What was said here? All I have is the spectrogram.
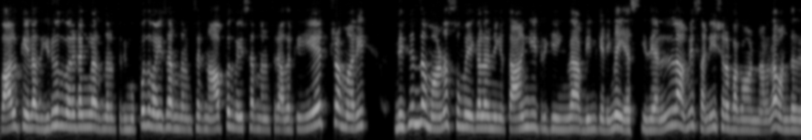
வாழ்க்கையில அது இருபது வருடங்களா இருந்தாலும் சரி முப்பது வயசா இருந்தாலும் சரி நாற்பது வயசா இருந்தாலும் சரி அதற்கு ஏற்ற மாதிரி மிகுந்த மன சுமைகளை நீங்க தாங்கிட்டு இருக்கீங்களா அப்படின்னு கேட்டீங்கன்னா எஸ் இது எல்லாமே சனீஸ்வர பகவானாலதான் வந்தது.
